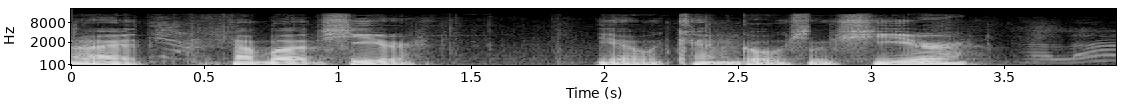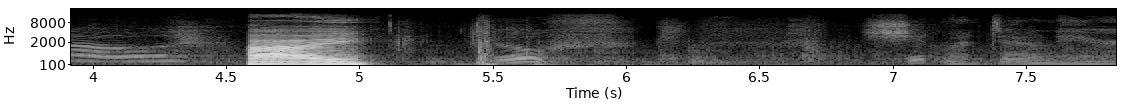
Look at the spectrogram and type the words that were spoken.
Alright, how about here? Yeah, we can go through here. Hello? Hi. Oof. Shit went down here.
